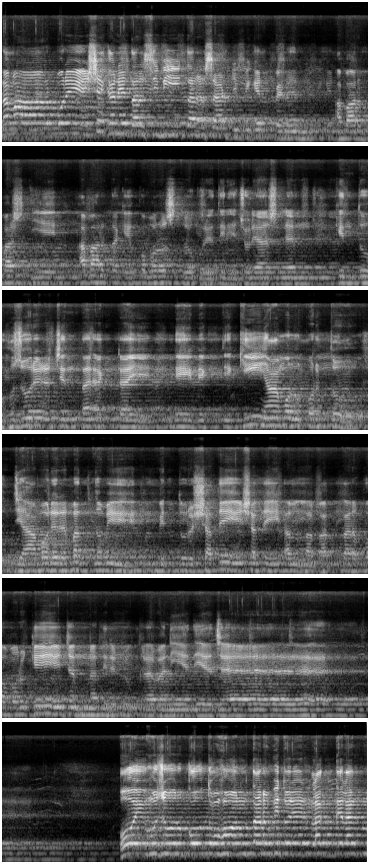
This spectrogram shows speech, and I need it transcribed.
নামার পরে সেখানে তার সিবি তার সার্টিফিকেট পেলেন। আবার বাস দিয়ে আবার তাকে কবরস্থ করে তিনি চলে আসলেন। কিন্তু হুজুরের চিন্তা একটাই, এই ব্যক্তি কি আমল করত যে আমলের মাধ্যমে মৃত্যুর সাথে সাথে আল্লাহ তার কবরকে জান্নাতের টুকরা বানিয়ে দিয়েছে। ওই হুজুর কৌতূহল তার ভিতরে লাগতে লাগল।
